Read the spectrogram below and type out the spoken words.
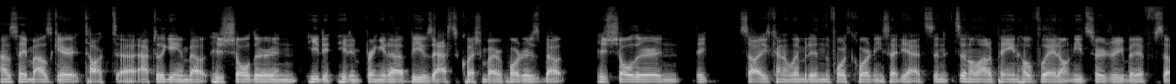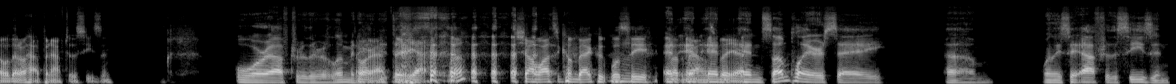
I would say Myles Garrett talked uh, after the game about his shoulder, and he didn't he didn't bring it up. He was asked a question by reporters about his shoulder, and they saw he's kind of limited in the fourth quarter. And he said, "Yeah, it's in, it's in a lot of pain. Hopefully, I don't need surgery, but if so, that'll happen after the season." Or after they're eliminated. Or after, yeah. Well, Sean Watson come back. We'll Mhm. see Mm-hmm. and and, Browns, and, yeah, and some players say um, when they say after the season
